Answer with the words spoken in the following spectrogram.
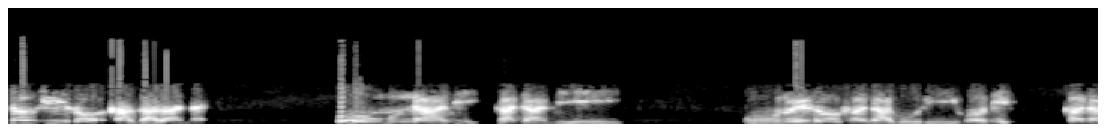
သောဤသောအခါကာလ၌ဩမနာနိဂတ္တနိ ပူနွေးသောခန္ဓာကိုယ်သည်ဟောသည့်ခန္ဓာ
